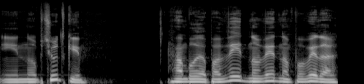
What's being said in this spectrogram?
In občutki vam bojo pa vedno, vedno povedali,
